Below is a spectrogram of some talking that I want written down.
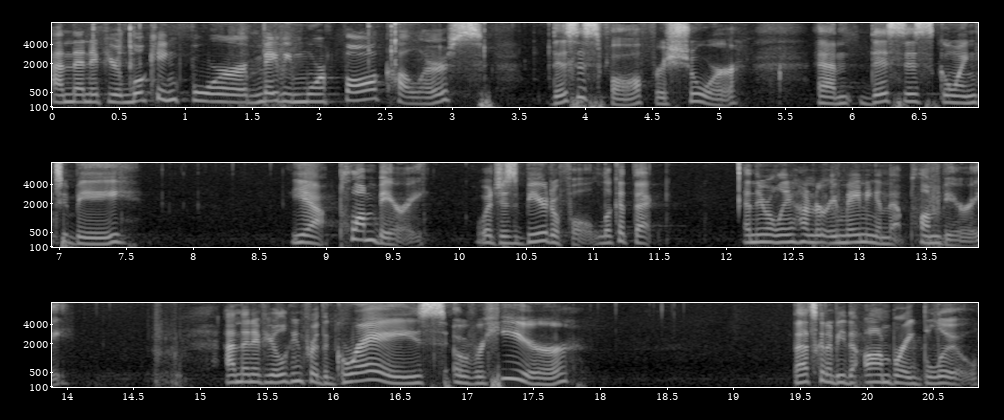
And then if you're looking for maybe more fall colors, this is fall for sure. And this is going to be, yeah, plumberry, which is beautiful. Look at that. And there are only 100 remaining in that plumberry. And then if you're looking for the grays over here, that's gonna be the ombre blue.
